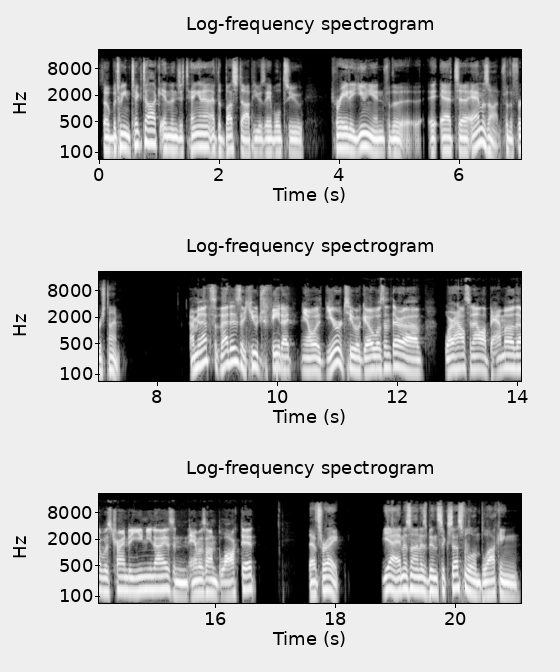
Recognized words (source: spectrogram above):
So between TikTok and then just hanging out at the bus stop, he was able to create a union for the at uh, Amazon for the first time. I mean, that's that is a huge feat. I you know, a year or two ago, wasn't there a warehouse in Alabama that was trying to unionize and Amazon blocked it? That's right. Yeah, Amazon has been successful in blocking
